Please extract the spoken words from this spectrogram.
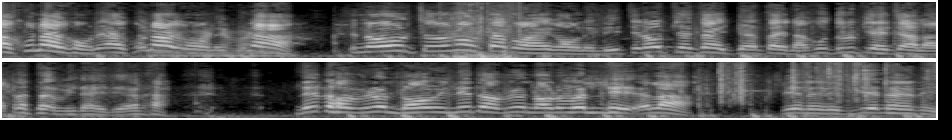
အခုနကောင်လေးအခုနကောင်လေးခုနကျွန်တော်ကျွန်တော်တို့တက်သွားတဲ့ကောင်လေးလေကျွန်တော်ပြန်ကြိုက်ပြန်တိုက်တာအခုသူတို့ပြန်ကြလာတက်တက်ပြီးတိုက်တယ်ဟလားလစ်တော်ပြီးတော့လော်ပြီးလစ်တော်ပြီးတော့နောက်တော့လစ်ဟလားပြင်းနေပြင်းနေနေ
